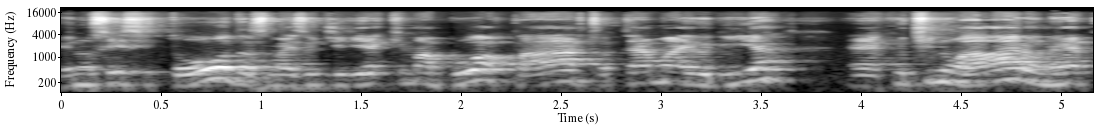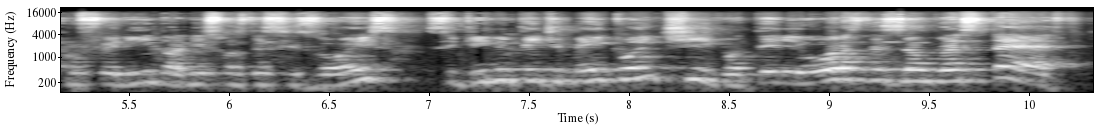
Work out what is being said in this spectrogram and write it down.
eu não sei se todas, mas eu diria que uma boa parte, até a maioria, é, continuaram né, proferindo ali suas decisões, seguindo o entendimento antigo, anterior à decisão do STF.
